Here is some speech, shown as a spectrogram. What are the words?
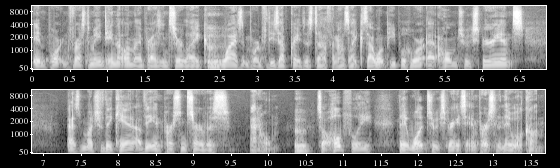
important for us to maintain the online presence, or like Mm-hmm. why is it important for these upgrades and stuff? And I was like, because I want people who are at home to experience as much as they can of the in-person service at home. Mm-hmm. So hopefully they want to experience it in person and they will come.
